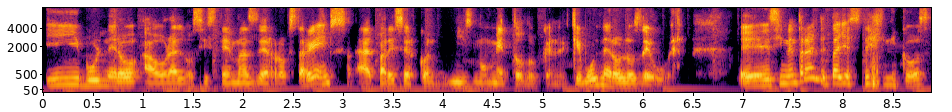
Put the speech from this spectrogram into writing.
y vulneró ahora los sistemas de Rockstar Games, al parecer con el mismo método que en el que vulneró los de Uber. sin entrar en detalles técnicos,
